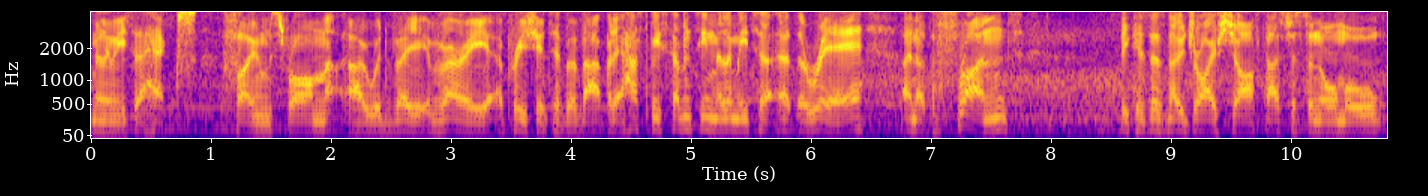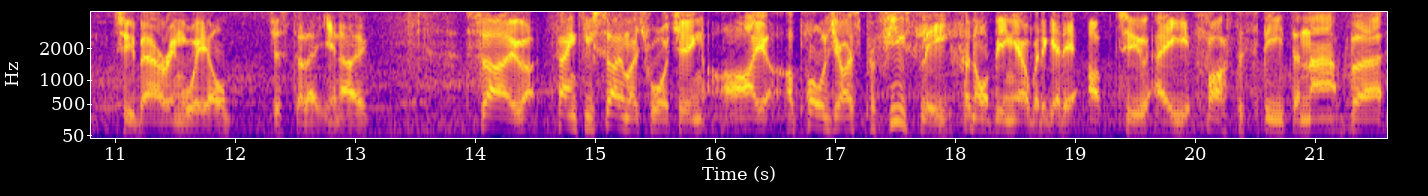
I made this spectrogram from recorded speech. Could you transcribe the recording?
millimeter hex foams from I would be very appreciative of that. But it has to be 17 millimeter at the rear and at the front because there's no drive shaft, that's just a normal two bearing wheel, just to let you know. So thank you so much for watching. I apologize profusely for not being able to get it up to a faster speed than that, but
